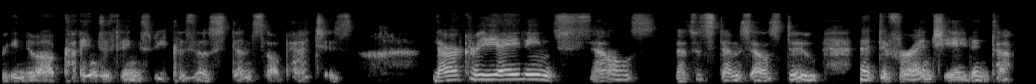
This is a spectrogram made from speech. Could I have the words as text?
We can do all kinds of things because those stem cell patches, they're creating cells. That's what stem cells do that differentiate into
